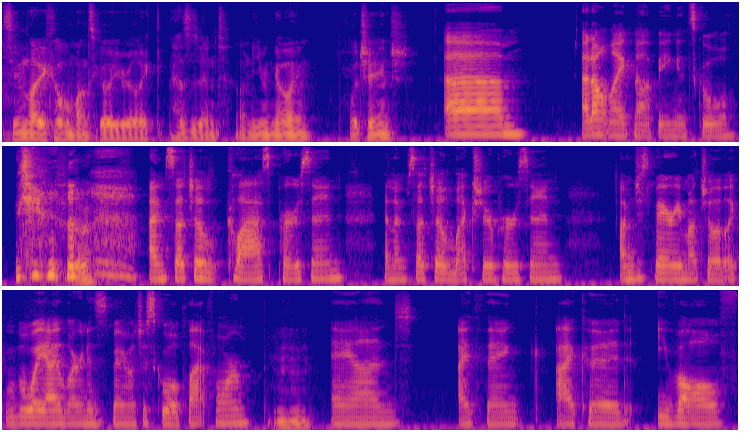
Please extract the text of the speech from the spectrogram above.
seemed like a couple months ago you were like hesitant on even going. What changed? Um, I don't like not being in school. Really? I'm such a class person, and I'm such a lecture person. I'm just very much a like the way I learn is very much a school platform. Mm-hmm. and I think I could evolve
